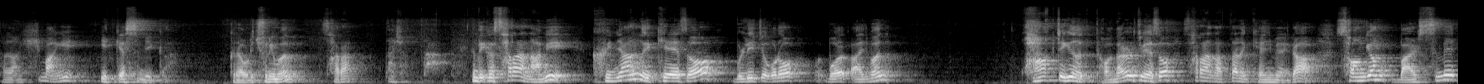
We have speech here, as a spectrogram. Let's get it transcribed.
더 이상 희망이 있겠습니까? 그러나 우리 주님은 살아나셨다. 근데 그 살아남이 그냥 이렇게 해서 물리적으로 뭐 아니면 화학적인 변화를 통해서 살아났다는 개념이 아니라 성경 말씀에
